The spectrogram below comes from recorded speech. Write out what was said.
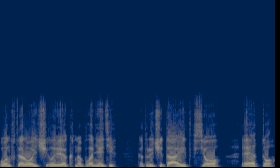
он второй человек на планете, который читает все это.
